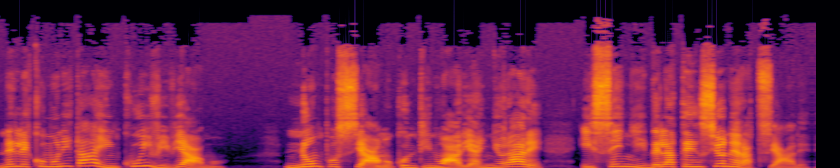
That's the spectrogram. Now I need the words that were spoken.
nelle comunità in cui viviamo. Non possiamo continuare a ignorare i segni della tensione razziale.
